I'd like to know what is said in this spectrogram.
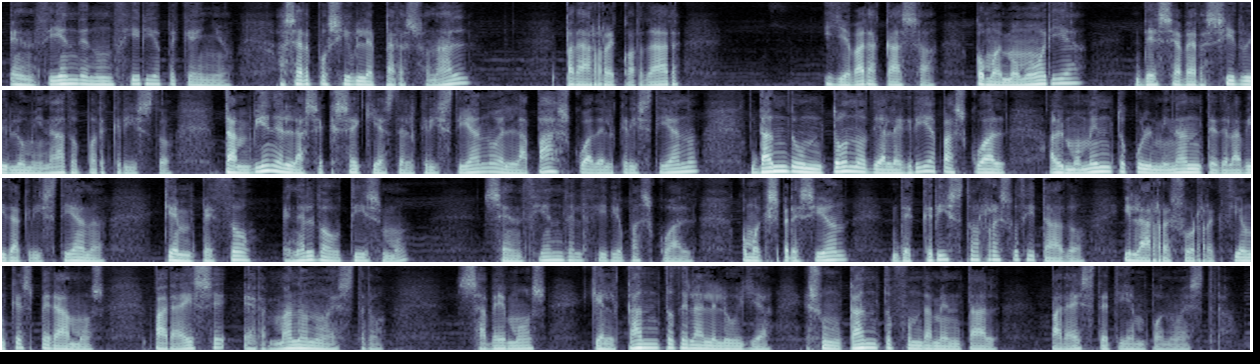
Enciende en un cirio pequeño, a ser posible personal, para recordar y llevar a casa como memoria de ese haber sido iluminado por Cristo, también en las exequias del cristiano, en la Pascua del cristiano, dando un tono de alegría pascual al momento culminante de la vida cristiana, que empezó en el bautismo, se enciende el cirio pascual como expresión de Cristo resucitado y la resurrección que esperamos para ese hermano nuestro. Sabemos que el canto del aleluya es un canto fundamental para este tiempo nuestro.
